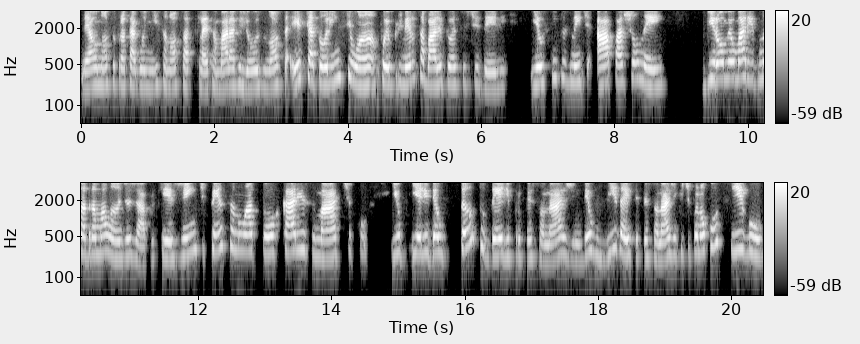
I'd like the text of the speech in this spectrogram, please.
Né, o nosso protagonista, nosso atleta maravilhoso, nossa, esse ator In Siwan foi o primeiro trabalho que eu assisti dele e eu simplesmente apaixonei. Virou meu marido na Dramalândia já, porque, gente, pensa num ator carismático e, e ele deu tanto dele para o personagem, deu vida a esse personagem, que, tipo, eu não consigo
